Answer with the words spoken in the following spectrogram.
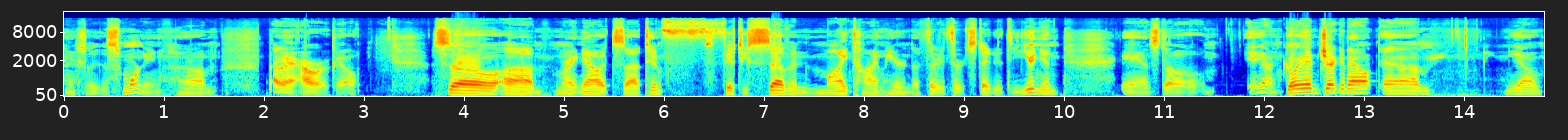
Actually, this morning, um, about an hour ago. So um, right now it's uh, 10:57 my time here in the 33rd state of the union, and so yeah, go ahead and check it out. Um, you know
